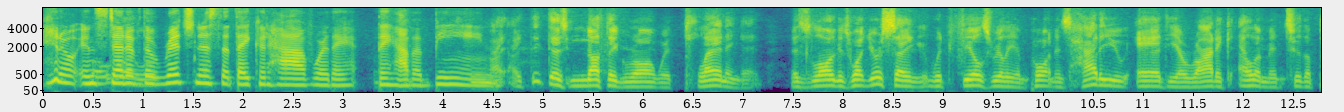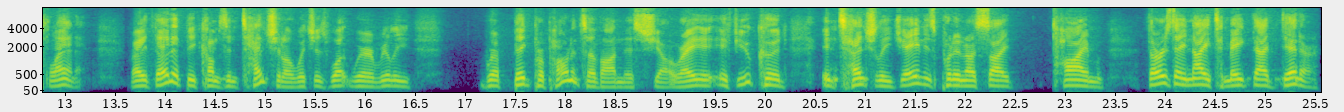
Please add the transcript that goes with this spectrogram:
you know, instead well, well, of the oh, richness that they could have where they, they have a being. I, I think there's nothing wrong with planning it as long as what you're saying, what feels really important is how do you add the erotic element to the planet? Right? Then it becomes intentional, which is what we're really we're big proponents of on this show, right? If you could intentionally, Jane is putting aside time Thursday night to make that dinner,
